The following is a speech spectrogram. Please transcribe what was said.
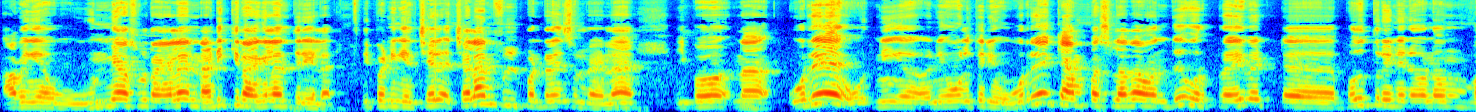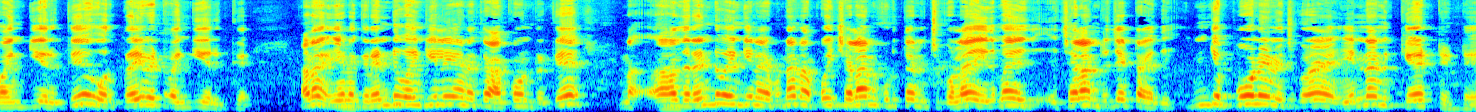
அவங்க உண்மையாக சொல்கிறாங்களா நடிக்கிறாங்களான்னு தெரியல. இப்போ நீங்கள் செல செலான் ஃபில் பண்ணுறேன்னு சொல்கிறேன்ல இப்போ நான் ஒரே நீங்கள் நீ- உங்களுக்கு தெரியும். ஒரே கேம்பஸில் தான் வந்து ஒரு பிரைவேட் பொதுத்துறை நிறுவனம் வங்கி இருக்குது ஒரு பிரைவேட் வங்கி இருக்குது ஆனால் எனக்கு ரெண்டு வங்கியிலையும் எனக்கு அக்கௌண்ட் இருக்குது நான் அந்த ரெண்டு வங்கி நான் எப்படின்னா நான் போய் செலான் கொடுத்தேன்னு வச்சுக்கோங்களேன். இது மாதிரி செலான் ரிஜெக்ட் ஆகுது. இங்க போனேன்னு வச்சுக்கோங்களேன். என்னன்னு கேட்டுட்டு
